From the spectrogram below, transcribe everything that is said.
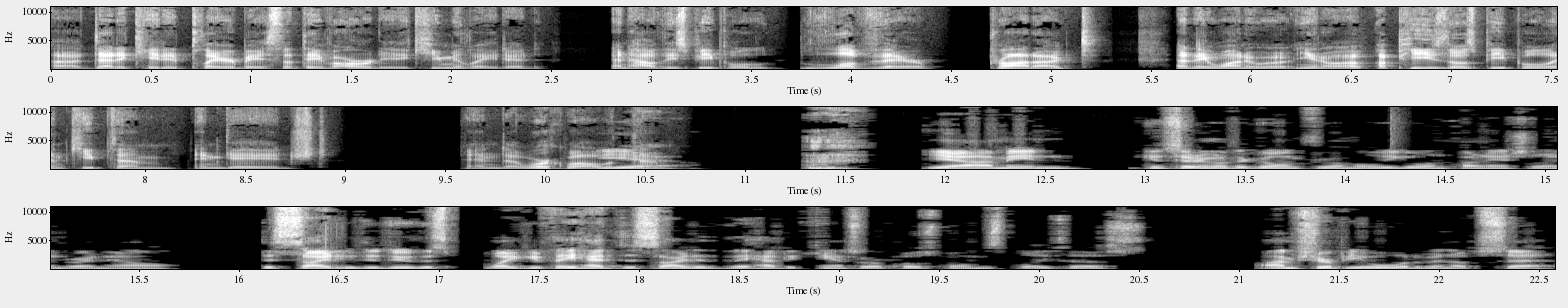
uh, dedicated player base that they've already accumulated and how these people love their product and they want to uh, you know appease those people and keep them engaged and uh, work well with yeah. them. yeah, I mean, considering what they're going through on the legal and financial end right now, deciding to do this, like, if they had decided that they had to cancel or postpone this playtest, I'm sure people would have been upset,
